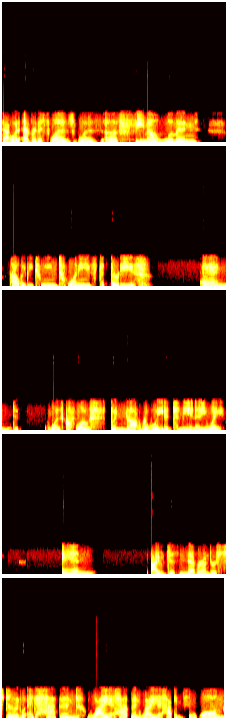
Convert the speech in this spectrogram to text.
that whatever this was was a female woman, probably between 20s to 30s, and was close but not related to me in any way. And I've just never understood what had happened, why it happened, why it happened so long.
